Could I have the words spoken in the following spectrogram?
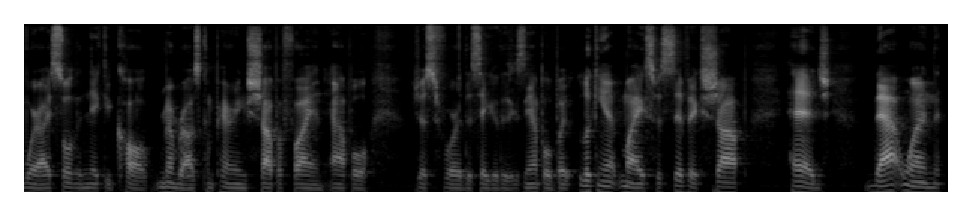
where I sold the naked call. Remember, I was comparing Shopify and Apple just for the sake of this example, but looking at my specific shop hedge, that one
